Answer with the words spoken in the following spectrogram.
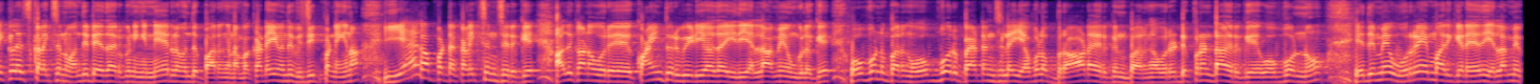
நெக்லஸ் கலெக்ஷன் வந்துட்டே தான் இருக்கும். நீங்கள் நேரில் வந்து பாருங்கள். நம்ம கடையை வந்து விசிட் பண்ணிங்கன்னா ஏகப்பட்ட கலெக்ஷன்ஸ் இருக்குது அதுக்கான ஒரு கோயம்புத்தூர் வீடியோ தான் இது எல்லாமே உங்களுக்கு. ஒவ்வொன்று பாருங்கள் ஒவ்வொரு பேட்டர்ன்ஸில் எவ்வளோ ப்ராடாக இருக்குன்னு பாருங்கள் ஒரு டிஃப்ரெண்ட்டாக இருக்குது ஒவ்வொன்றும் எதுவுமே ஒரே மாதிரி கிடையாது. எல்லாமே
